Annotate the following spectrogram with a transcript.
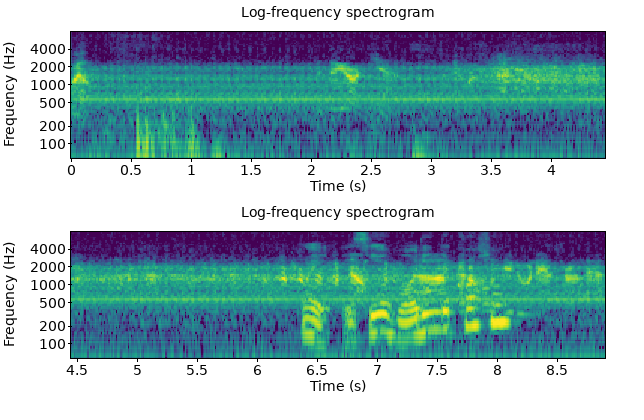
Well, they are gems. Wait, is he avoiding the I'm gonna hold question? you to an answer on that.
